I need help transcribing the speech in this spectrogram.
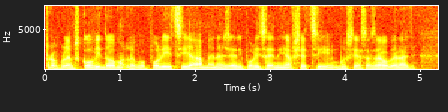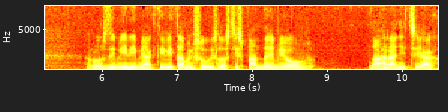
problém s covidom, lebo polícia, manažeri policajní a všetci musia sa zaoberať rôznymi inými aktivitami v súvislosti s pandémiou, na hraniciach,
